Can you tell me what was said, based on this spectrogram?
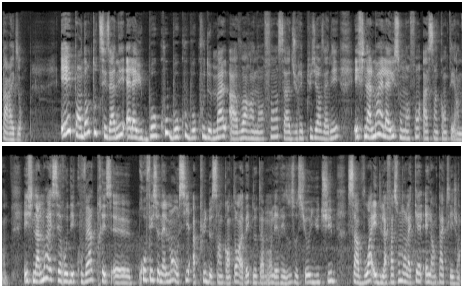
par exemple. Et pendant toutes ces années, elle a eu beaucoup, beaucoup, beaucoup de mal à avoir un enfant. Ça a duré plusieurs années. Et finalement, elle a eu son enfant à 51 ans. Et finalement, elle s'est redécouverte euh, professionnellement aussi à plus de 50 ans avec notamment les réseaux sociaux, YouTube, sa voix et de la façon dans laquelle elle impacte les gens.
